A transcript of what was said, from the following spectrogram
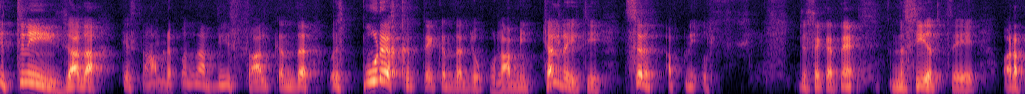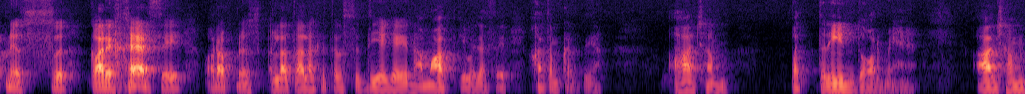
इतनी ज़्यादा कि सामने पंद्रह बीस साल के अंदर, उस पूरे खत्े के अंदर जो गुलामी चल रही थी, सिर्फ़ अपनी उस, जिसे कहते हैं नसीहत से और अपने उस कार खैर से और अपने उस अल्लाह ताला की तरफ़ से दिए गए इनामात की वजह से ख़त्म कर दिया। आज हम बदतरीन दौर में हैं। आज हम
